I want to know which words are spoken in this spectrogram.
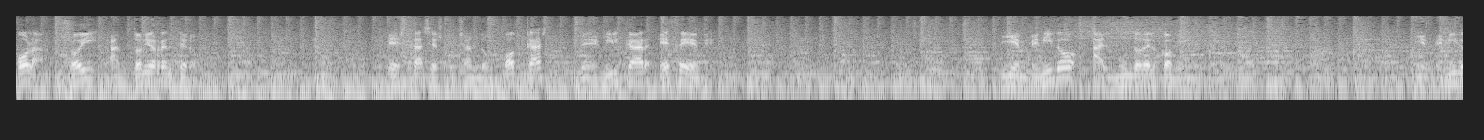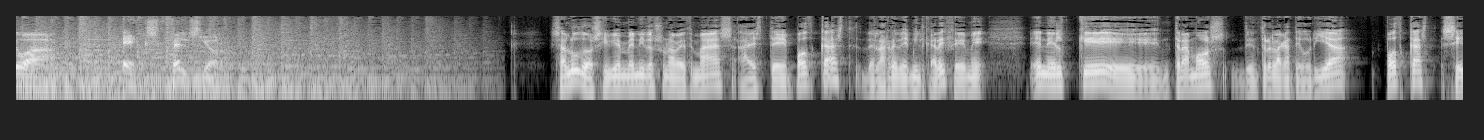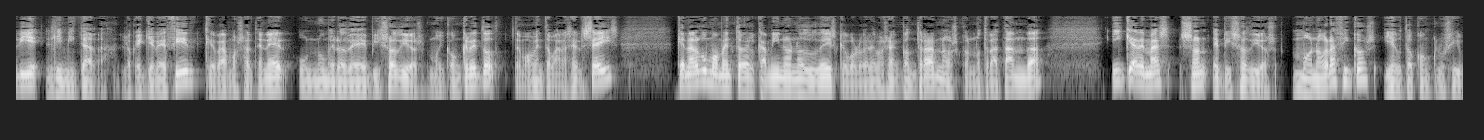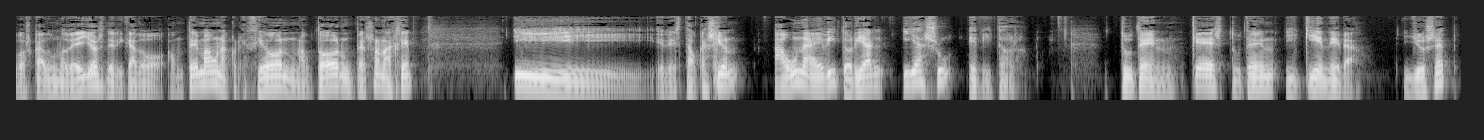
Hola, soy Antonio Rentero. Estás escuchando un podcast de Emilcar FM. Bienvenido al mundo del cómic. Bienvenido a Excelsior. Saludos y bienvenidos una vez más a este podcast de la red de Emilcar FM en el que entramos dentro de la categoría podcast serie limitada, lo que quiere decir que vamos a tener un número de episodios muy concreto, de momento van a ser seis, que en algún momento del camino no dudéis que volveremos a encontrarnos con otra tanda, y que además son episodios monográficos y autoconclusivos, cada uno de ellos dedicado a un tema, una colección, un autor, un personaje, y en esta ocasión a una editorial y a su editor. Tuten, ¿qué es Tuten y quién era? Josep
